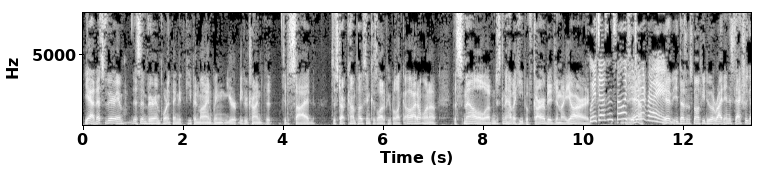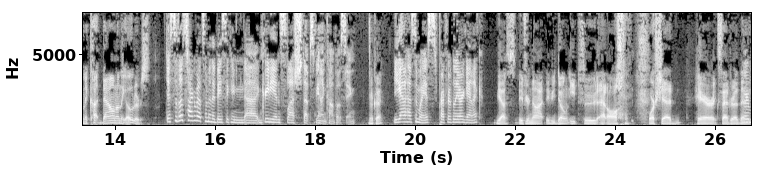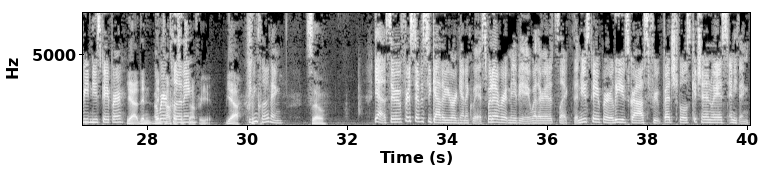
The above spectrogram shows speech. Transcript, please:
Yeah, that's very that's a very important thing to keep in mind when you're if you're trying to to decide to start composting because a lot of people are like, oh, I don't want to the smell. I'm just going to have a heap of garbage in my yard. Well, it doesn't smell if you do it right. Yeah, it doesn't smell if you do it right, and it's actually going to cut down on the odors. Yeah, so let's talk about some of the basic uh, ingredients slash steps behind composting. Okay. You gotta have some waste, preferably organic. Yes, if you're not, if you don't eat food at all, or shed hair, etc., then Or read newspaper, yeah, then then wear composting's clothing. not for you. Yeah, even clothing. so Yeah, so first step is to gather your organic waste, whatever it may be, whether it's like the newspaper, leaves, grass, fruit, vegetables, kitchen waste, anything.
